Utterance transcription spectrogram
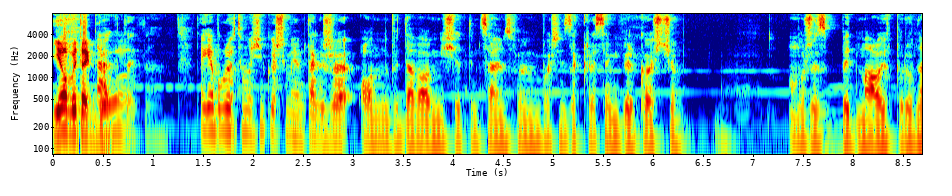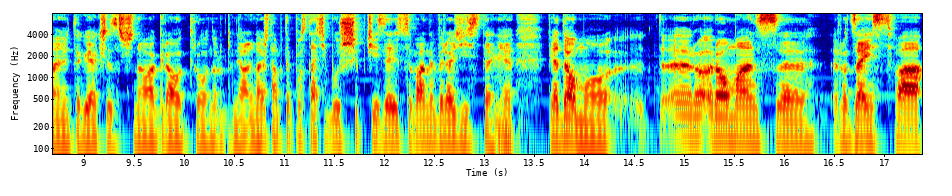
I oby tak, tak było. Tak, tak. tak, ja w ogóle w tym odcinku jeszcze miałem tak, że on wydawał mi się tym całym swoim właśnie zakresem i wielkością może zbyt mały w porównaniu do tego, jak się zaczynała gra o Tron oryginalna, że tam te postaci były szybciej zarysowane, wyraziste, nie? Wiadomo, ro romans, e, rodzeństwa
